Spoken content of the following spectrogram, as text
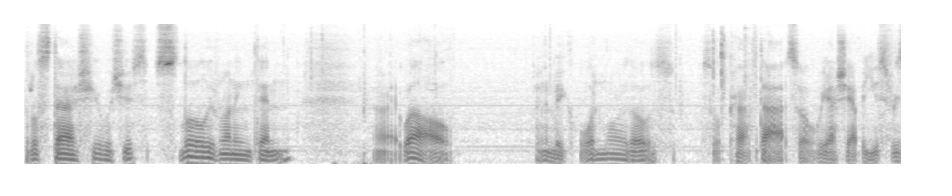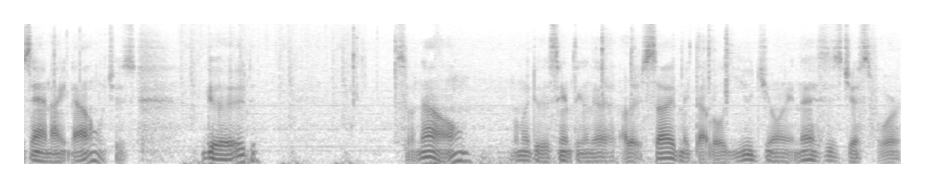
little stash here, which is slowly running thin. Alright, well, I'm gonna make one more of those, so we'll craft that. So we actually have a use for Zanite now, which is good. So now, I'm going to do the same thing on the other side, make that little U-joint. This is just for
